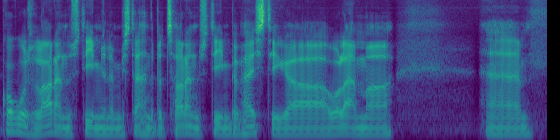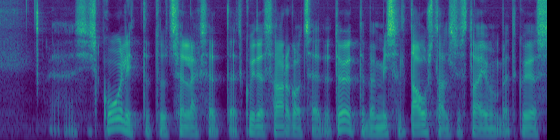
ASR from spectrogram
kogu selle arendustiimile, mis tähendab, et see arendustiim peab hästi ka olema äh, siis koolitatud selleks, et, et kuidas see Argo CD töötab ja mis seal taustal siis toimub, et kuidas,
